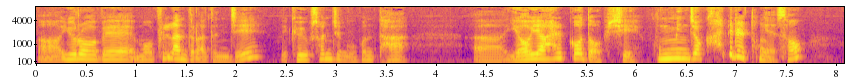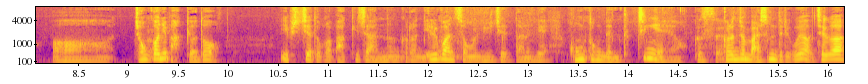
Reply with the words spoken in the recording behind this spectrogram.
어, 유럽의 뭐 핀란드라든지 교육 선진국은 다 어, 여야 할 것 없이 국민적 합의를 통해서 어, 정권이 바뀌어도 입시제도가 바뀌지 않는 그런 일관성을 유지했다는 게 공통된 특징이에요. 글쎄요. 그런 점 말씀드리고요. 제가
